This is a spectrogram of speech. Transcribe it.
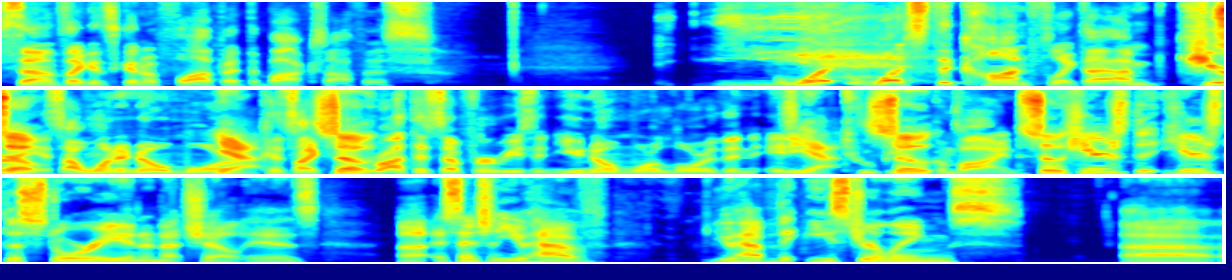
sounds like it's gonna flop at the box office. What what's the conflict? I, I'm curious. I want to know more. yeah, because like so- you brought this up for a reason. You know more lore than any Yeah, two people so- combined. So here's the here's the story in a nutshell is uh, essentially you have you have the Easterlings, uh,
